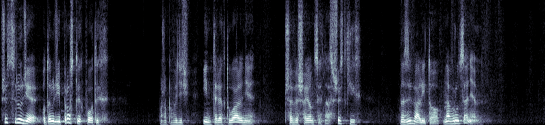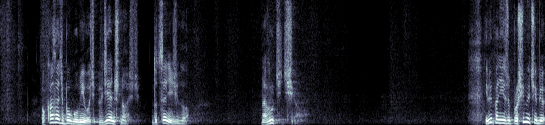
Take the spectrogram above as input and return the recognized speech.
Wszyscy ludzie, od ludzi prostych po tych, można powiedzieć, intelektualnie przewyższających nas wszystkich, nazywali to nawróceniem. Okazać Bogu miłość, wdzięczność, docenić Go, nawrócić się. I my, Panie Jezu, prosimy Ciebie,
